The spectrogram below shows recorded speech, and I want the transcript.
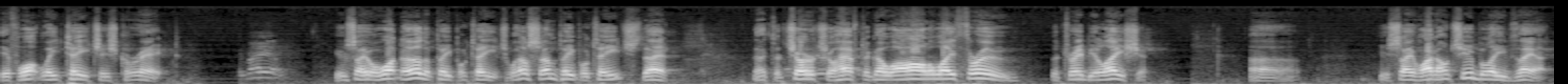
if what we teach is correct. Amen. You say, well, what do other people teach? Well, some people teach that that the church will have to go all the way through the tribulation. Uh, you say, why don't you believe that?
